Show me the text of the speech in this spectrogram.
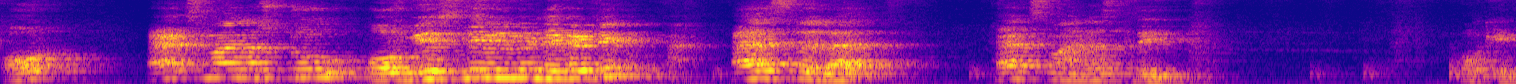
और x minus two obviously will be negative as well as x minus three okay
